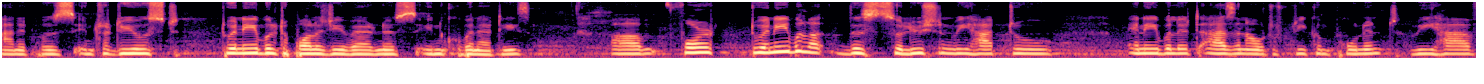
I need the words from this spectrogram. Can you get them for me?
and it was introduced to enable topology awareness in Kubernetes. Um, for to enable uh, this solution, we had to enable it as an out-of-tree component. We have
